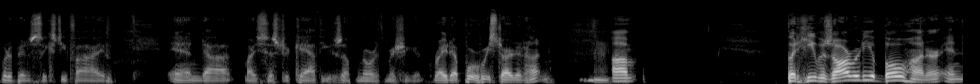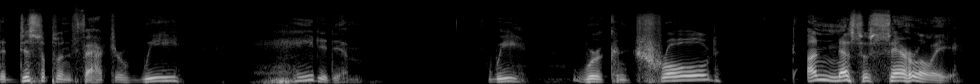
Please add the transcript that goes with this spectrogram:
would have been 65, and uh, my sister Kathy was up north Michigan, right up where we started hunting. Mm. Um, but he was already a bow hunter, and the discipline factor, we hated him. We were controlled unnecessarily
